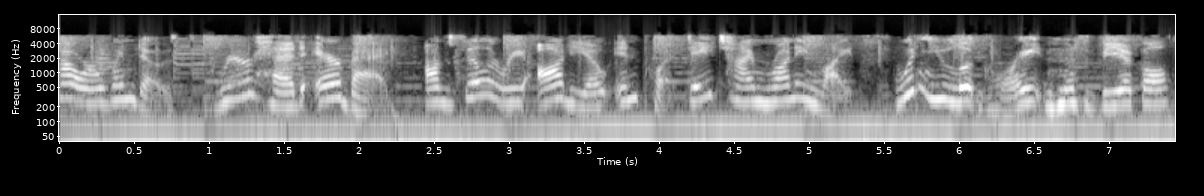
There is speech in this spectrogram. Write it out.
power windows, rear head airbag, auxiliary audio input, daytime running lights. Wouldn't you look great in this vehicle?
